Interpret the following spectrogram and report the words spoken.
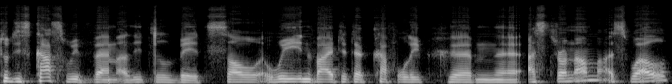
to discuss with them a little bit. So we invited a Catholic um, uh, astronomer as well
